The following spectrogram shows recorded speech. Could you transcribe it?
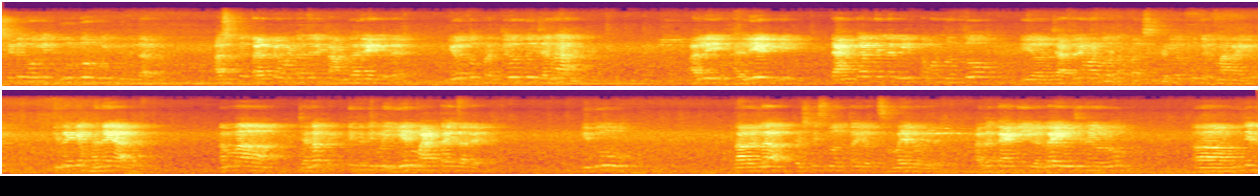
ಸಿಡಿದು ಹೋಗಿ ದೂರ ದೂರ ಹೋಗಿ ಬಿಟ್ಟಿದ್ದಾರೆ. ಅಷ್ಟು ಕಳಪೆ ಮಟ್ಟದಲ್ಲಿ ಕಾಮಗಾರಿ ಆಗಿದೆ. ಇವತ್ತು ಪ್ರತಿಯೊಂದು ಜನ ಅಲ್ಲಿ ಹಳ್ಳಿಯಲ್ಲಿ ಟ್ಯಾಂಕರ್ನಿಂದ ನೀರು ತಗೊಂಡು ಬಂದು ಜಾತ್ರೆ ಮಾಡುವಂಥ ಪರಿಸ್ಥಿತಿ ಇವತ್ತು ನಿರ್ಮಾಣ ಆಗಿದೆ. ಇದಕ್ಕೆ ಮನೆ ಆಗುತ್ತೆ ನಮ್ಮ ಜನಪ್ರತಿನಿಧಿಗಳು ಏನು ಮಾಡ್ತಾ ಇದ್ದಾರೆ? ಇದು ನಾವೆಲ್ಲ ಪ್ರಶ್ನಿಸುವಂತ ಇವತ್ತು ಸಮಯ ಬಂದಿದೆ. ಅದಕ್ಕಾಗಿ ಇವೆಲ್ಲ ಯೋಜನೆಗಳು ಮುಂದಿನ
